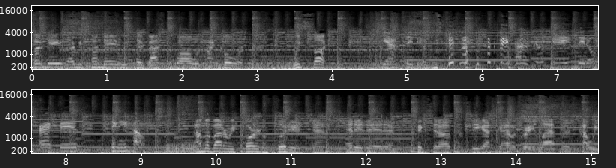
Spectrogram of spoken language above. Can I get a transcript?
Sundays, every Sunday, we play basketball with my coworkers. We suck. Yeah, they do. they have no games. They don't practice. They need help. I'm about to record some footage and edit it and fix it up and so you guys can have a great laugh at how we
